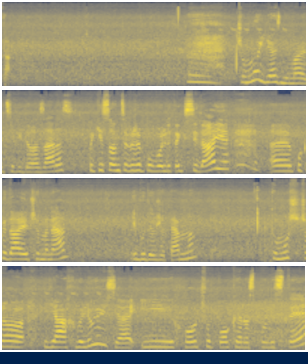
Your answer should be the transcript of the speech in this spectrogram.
Так. Чому я знімаю це відео зараз, поки сонце вже поволі так сідає, е, покидаючи мене, і буде вже темно. Тому що я хвилююся і хочу поки розповісти.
